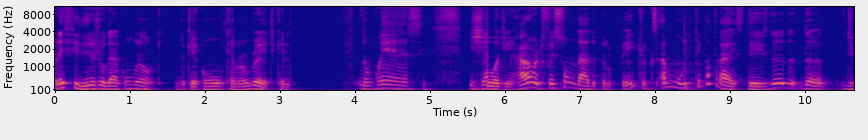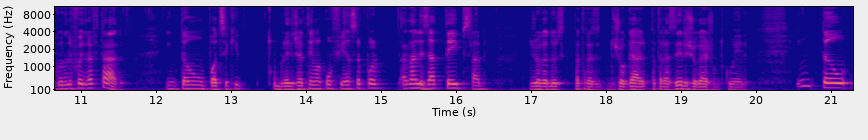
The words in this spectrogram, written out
preferir jogar com o Gronk do que com o Cameron Braid, que ele não conhece. Já o O.J. Howard foi sondado pelo Patriots há muito tempo atrás, desde o- do- do- de quando ele foi draftado. Então pode ser que o Brady já tenha uma confiança por analisar tape, sabe? De jogadores para jogar, para trazer e jogar junto com ele. Então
